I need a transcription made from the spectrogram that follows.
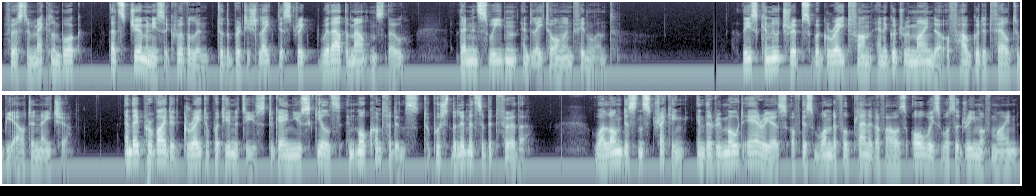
first in Mecklenburg, that's Germany's equivalent to the British Lake District without the mountains, though, then in Sweden and later on in Finland. These canoe trips were great fun and a good reminder of how good it felt to be out in nature. And they provided great opportunities to gain new skills and more confidence to push the limits a bit further while long distance trekking in the remote areas of this wonderful planet of ours always was a dream of mine,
